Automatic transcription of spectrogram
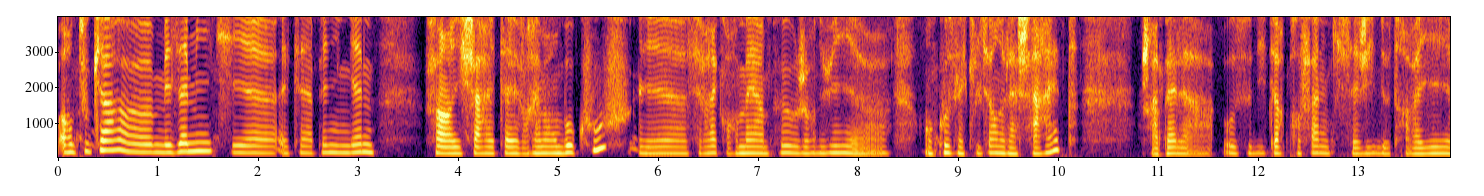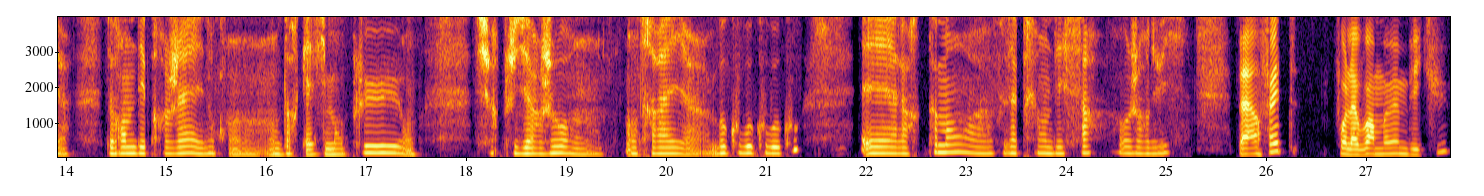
en tout cas, euh, mes amis qui euh, étaient à Penningham, enfin, ils charrettaient vraiment beaucoup. Et euh, c'est vrai qu'on remet un peu aujourd'hui en cause la culture de la charrette. Je rappelle à- aux auditeurs profanes qu'il s'agit de travailler, de rendre des projets, et donc on, on dort quasiment plus. on- sur plusieurs jours, on, travaille euh, beaucoup, beaucoup, beaucoup. Et alors, comment euh, vous appréhendez ça aujourd'hui? Ben, en fait, pour l'avoir moi-même vécu,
